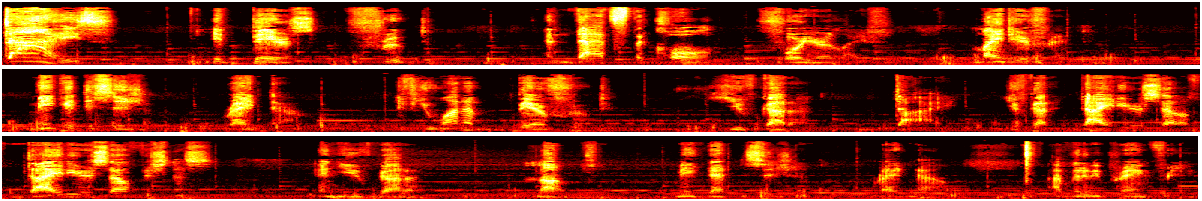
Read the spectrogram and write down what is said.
dies, it bears fruit. And that's the call for your life. My dear friend, make a decision right now. If you want to bear fruit, you've got to die. You've got to die to yourself, die to your selfishness, and you've got to love. Make that decision right now. I'm going to be praying for you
